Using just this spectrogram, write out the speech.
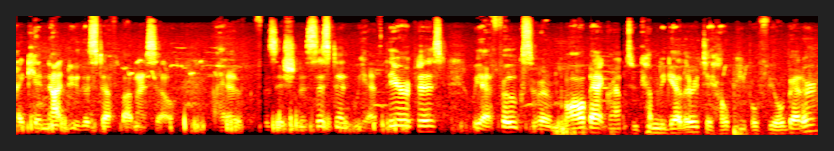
I cannot do this stuff by myself. I have a physician assistant, we have therapists, we have folks from all backgrounds who come together to help people feel better.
